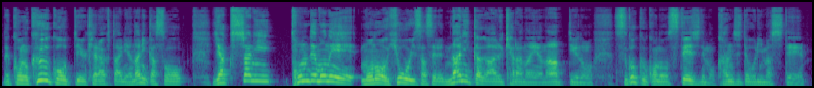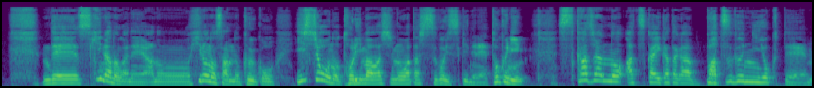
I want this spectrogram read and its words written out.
で、この空港っていうキャラクターには何かそう、役者にとんでもねえものを憑依させる何かがあるキャラなんやなっていうのをすごくこのステージでも感じておりまして。で、好きなのがね、あの、ヒロノさんの空港、衣装の取り回しも私すごい好きでね、特にスカジャンの扱い方が抜群に良くて、っ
